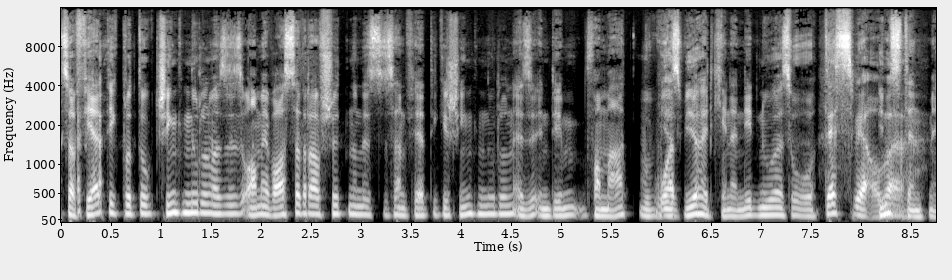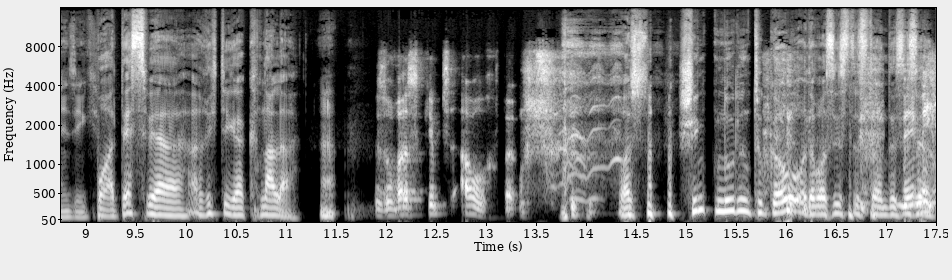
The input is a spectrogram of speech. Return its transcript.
so ein Fertigprodukt, Schinkennudeln, was ist, einmal Wasser draufschütten und es sind fertige Schinkennudeln. Also in dem Format, wo es wir halt kennen, nicht nur so Das instantmäßig. boah, das wäre ein richtiger Knaller. Sowas gibt es auch bei uns. Was, Schinkennudeln to go oder was ist das dann? Das nee, ist ja, nee,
